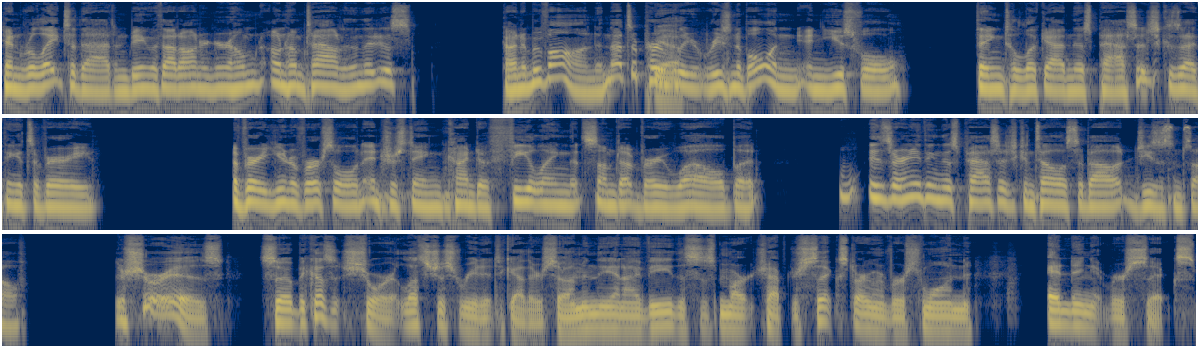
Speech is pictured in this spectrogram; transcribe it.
can relate to that and being without honor in your own, own hometown, and then they just kind of move on, and that's a perfectly yeah. reasonable and, and useful thing to look at in this passage because I think it's a very a very universal and interesting kind of feeling that's summed up very well. But is there anything this passage can tell us about Jesus himself? There sure is. So, because it's short, let's just read it together. So, I'm in the NIV. This is Mark chapter 6, starting with verse 1, ending at verse 6.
